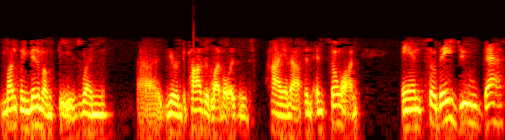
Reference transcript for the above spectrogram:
monthly minimum fees when uh, your deposit level isn't high enough and, and so on. And so they do best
